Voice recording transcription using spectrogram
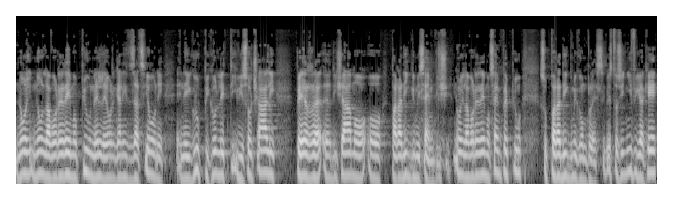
noi non lavoreremo più nelle organizzazioni e nei gruppi collettivi sociali per eh, diciamo, oh, paradigmi semplici, noi lavoreremo sempre più su paradigmi complessi. Questo significa che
